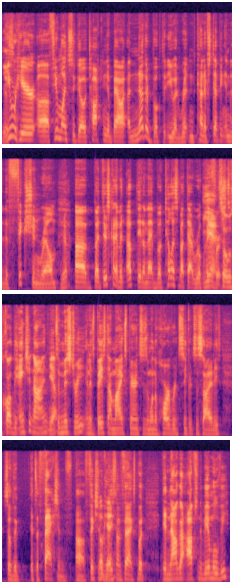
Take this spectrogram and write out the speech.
yes. you were here uh, a few months ago talking about another book that you had written, kind of stepping into the fiction realm. Yep. Uh, but there's kind of an update on that book. Tell us about that real quick yeah, first. so it was called The Ancient Nine. Yeah. It's a mystery, and it's based on my experiences in one of Harvard's secret societies. So the it's a faction, uh, fiction okay. based on facts. But it now got option to be a movie.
